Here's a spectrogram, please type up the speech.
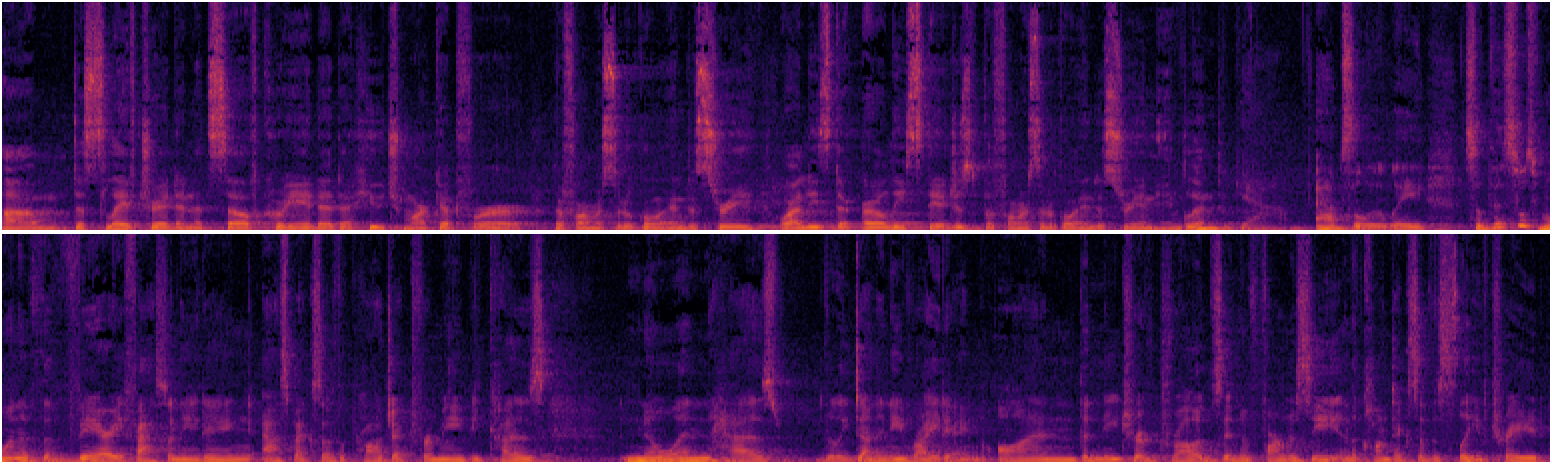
um, the slave trade in itself created a huge market for the pharmaceutical industry, or at least the early stages of the pharmaceutical industry in England. Yeah, absolutely. So this was one of the very fascinating aspects of the project for me because no one has really done any writing on the nature of drugs in a pharmacy in the context of the slave trade.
